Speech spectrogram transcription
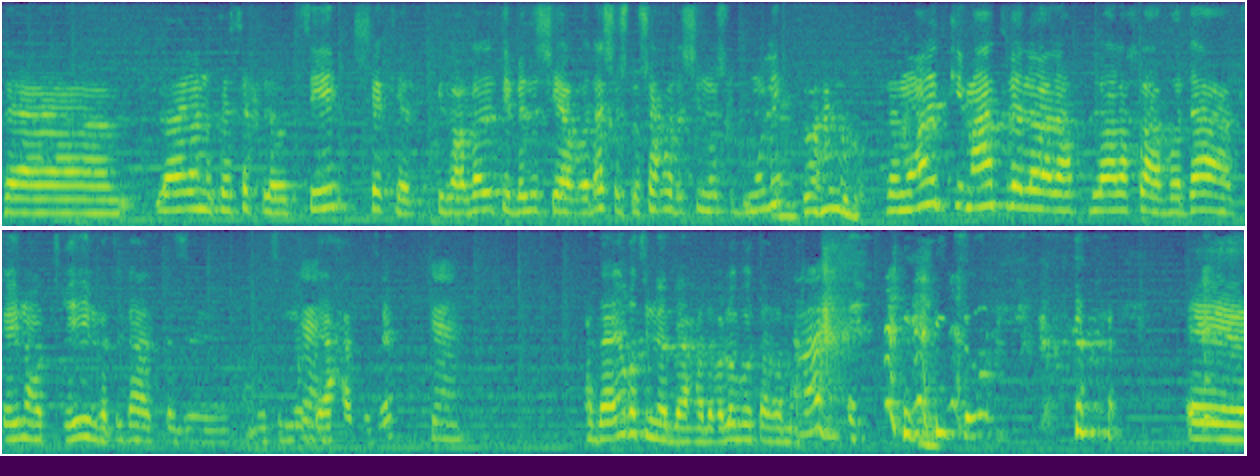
ולא היה לנו כסף להוציא שקל. כאילו עבדתי באיזושהי עבודה ששלושה חודשים לא שילמו לי, ומועד כמעט ולא הלך, לא הלך לעבודה, כי היינו עוד טריים, ואת יודעת, כזה, רוצים להיות כן. ביחד וזה. כן. עדיין רוצים להיות ביחד, אבל לא באותה רמה. אה,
